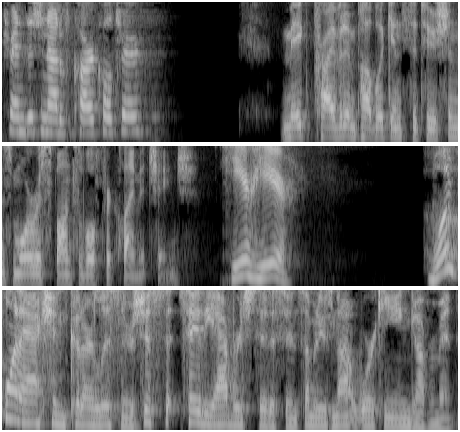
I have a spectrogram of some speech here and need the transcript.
Transition out of car culture. Make private and public institutions more responsible for climate change. Hear, hear. What one action could our listeners, just say the average citizen, somebody who's not working in government,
